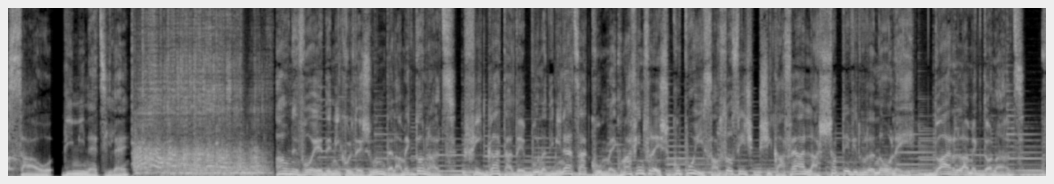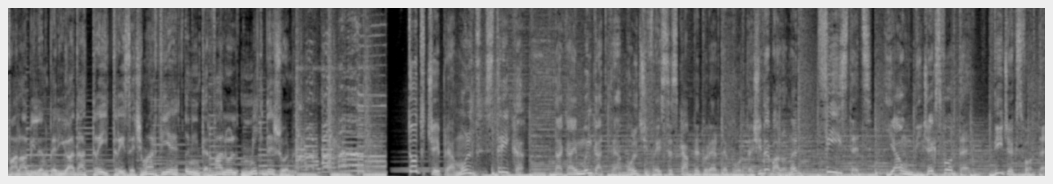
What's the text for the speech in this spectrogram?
sau diminețile au nevoie de micul dejun de la McDonald's. Fii gata de bună dimineața cu McMuffin Fresh, cu pui sau sosici și cafea la 7,9 lei. Doar la McDonald's. Valabil în perioada 3-30 martie, în intervalul mic dejun. Tot ce e prea mult, strică. Dacă ai mâncat prea mult și vrei să scapi de dureri de burtă și de balonări, fii isteț! Ia un Digex Forte. Digex Forte.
